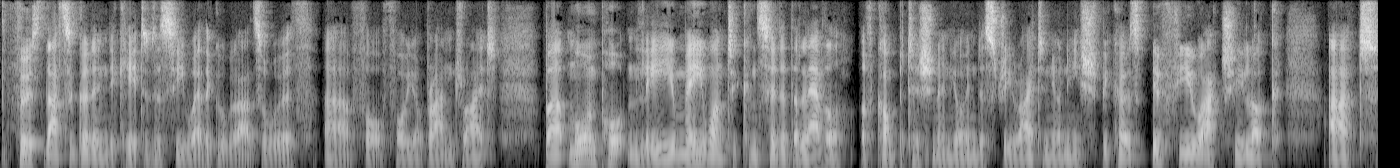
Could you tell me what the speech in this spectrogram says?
first, that's a good indicator to see whether Google Ads are worth uh, for for your brand, right? But more importantly, you may want to consider the level of competition in your industry, right, in your niche, because if you actually look at,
